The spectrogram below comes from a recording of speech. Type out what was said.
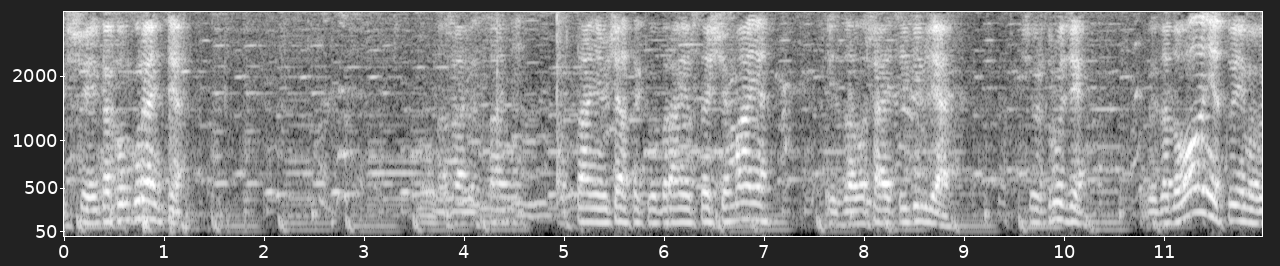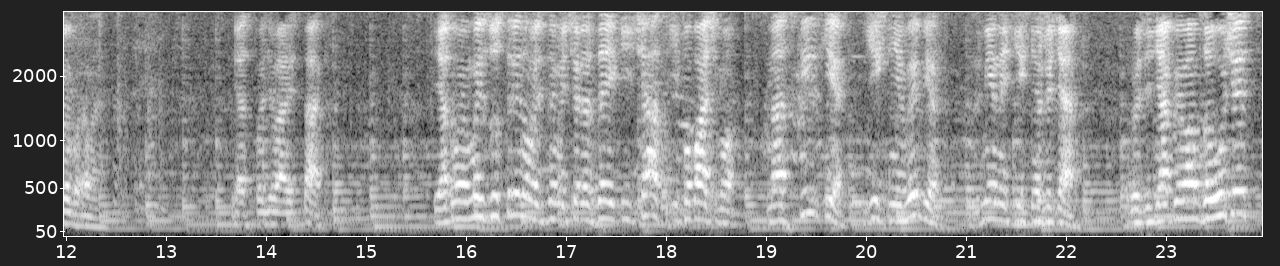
І ще яка конкуренція. Ну, на жаль, останній, останній учасник вибирає все, що має, і залишається і Біблія. Що ж, друзі, ви задоволені своїми виборами? Я сподіваюся, так. Я думаю, ми зустрінемось з ними через деякий час і побачимо, наскільки їхній вибір змінить їхнє життя. Друзі, дякую вам за участь.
